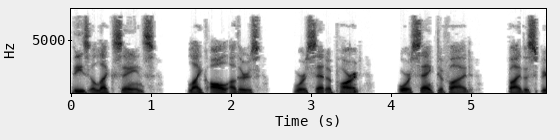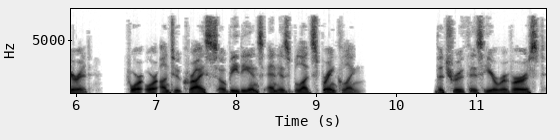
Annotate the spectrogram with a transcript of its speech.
These elect saints, like all others, were set apart, or sanctified, by the Spirit, for or unto Christ's obedience and his blood sprinkling. The truth is here reversed,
